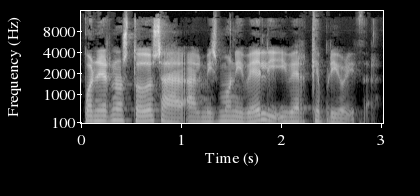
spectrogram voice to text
ponernos todos al mismo nivel y, ver qué priorizar.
